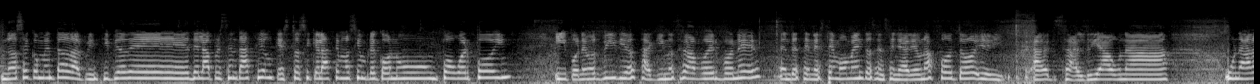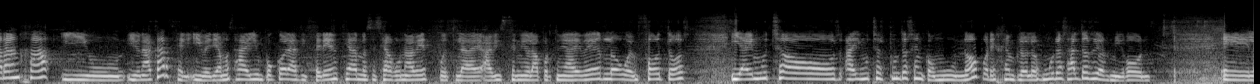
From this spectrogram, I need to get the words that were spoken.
No os he comentado al principio de, la presentación que esto sí que lo hacemos siempre con un PowerPoint y ponemos vídeos, aquí no se va a poder poner, entonces en este momento os enseñaré una foto y saldría una, una granja y, una cárcel y veríamos ahí un poco las diferencias, no sé si alguna vez pues la, habéis tenido la oportunidad de verlo o en fotos y hay muchos, hay muchos puntos en común, ¿no? Por ejemplo, los muros altos de hormigón, el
